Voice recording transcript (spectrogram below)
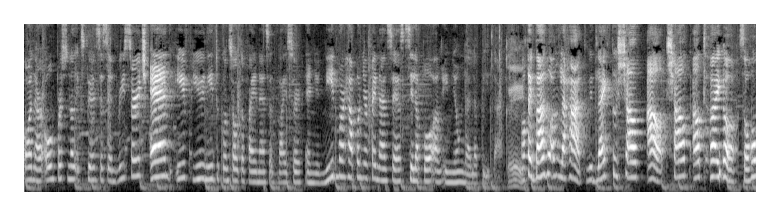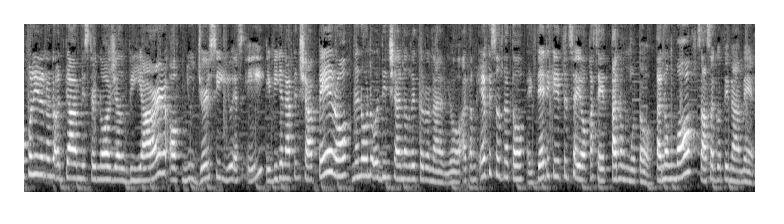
on our own personal experiences and research. And if you need to consult a finance advisor and you need more help on your finances, sila po ang inyong lalapitan. Okay. Okay, bago ang lahat, we'd like to shout out. Shout out tayo. So hopefully nanonood ka, Mr. Nogel VR of New Jersey, USA. Kaibigan natin siya, pero nanonood din siya ng Retronaryo. At ang episode na to ay dedicated sa'yo kasi tanong mo to. Tanong mo, sasagutin namin.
